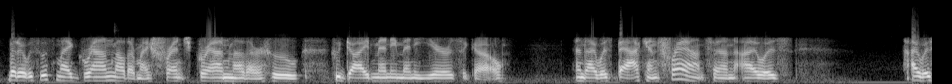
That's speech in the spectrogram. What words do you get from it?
but it was with my grandmother, my French grandmother, who who died many many years ago. And I was back in France, and I was I was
